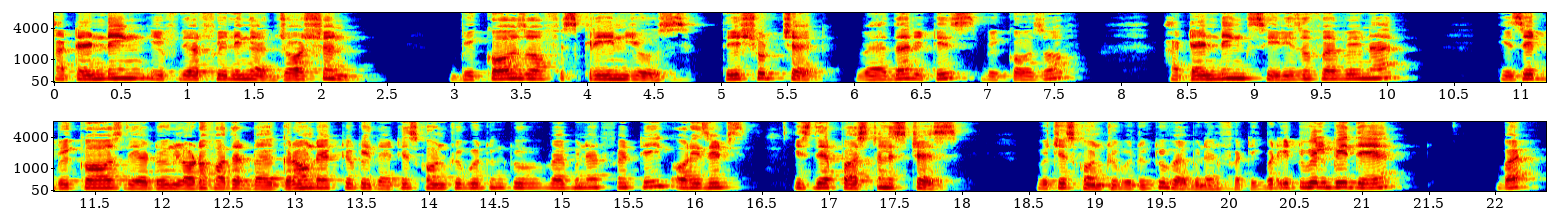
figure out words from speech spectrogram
attending, if they are feeling exhaustion because of screen use, they should check whether it is because of attending series of webinar is it because they are doing a lot of other background activity that is contributing to webinar fatigue, or is it is their personal stress which is contributing to webinar fatigue? But it will be there. But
